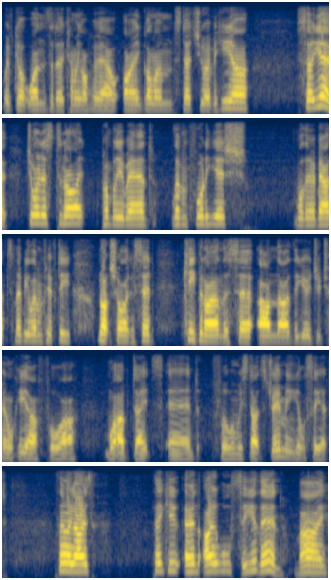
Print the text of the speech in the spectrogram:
We've got ones that are coming off of our Iron Golem statue over here. So yeah, join us tonight, probably around 11.40ish, well thereabouts, maybe 11.50. Not sure, like I said. Keep an eye on uh, on uh, the YouTube channel here for more updates and for when we start streaming, you'll see it. So anyway, guys, thank you, and I will see you then. Bye.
